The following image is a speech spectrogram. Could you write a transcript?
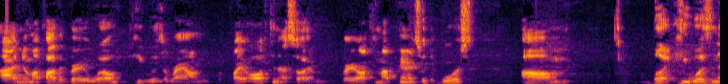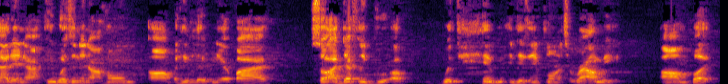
I know my father very well. He was around quite often. I saw him very often. My parents were divorced, um, but he was not in our he wasn't in our home, uh, but he lived nearby. So I definitely grew up with him and his influence around me. Um, but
